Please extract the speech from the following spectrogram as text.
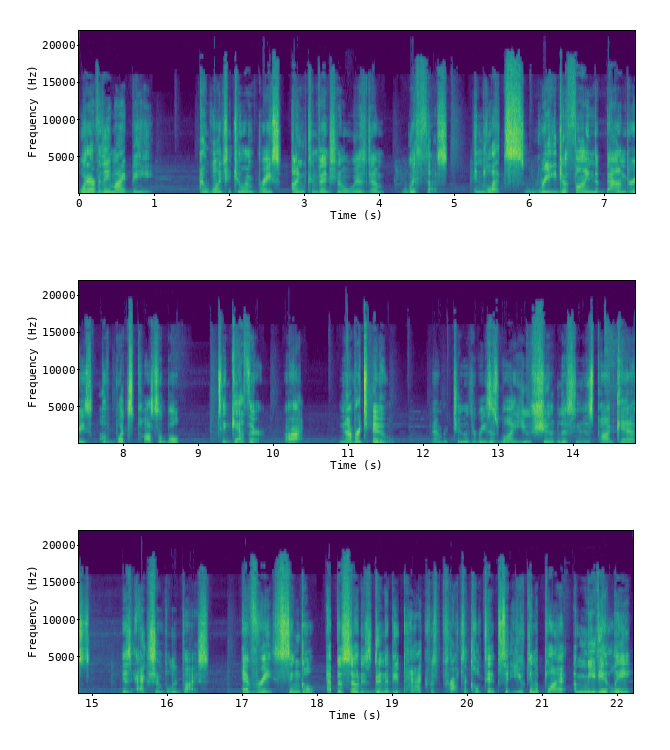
whatever they might be. I want you to embrace unconventional wisdom with us and let's redefine the boundaries of what's possible together. All right. Number two, number two of the reasons why you should listen to this podcast is actionable advice. Every single episode is going to be packed with practical tips that you can apply immediately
